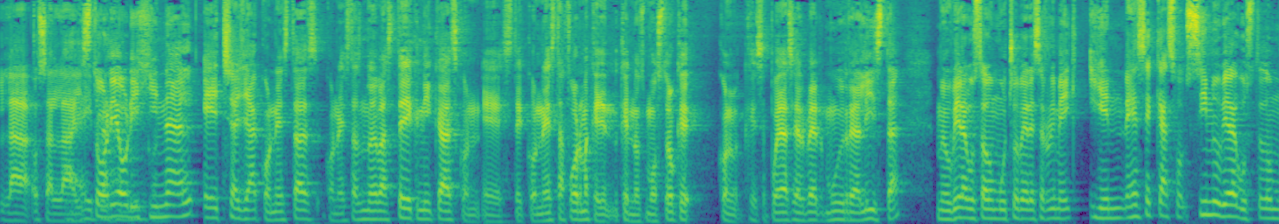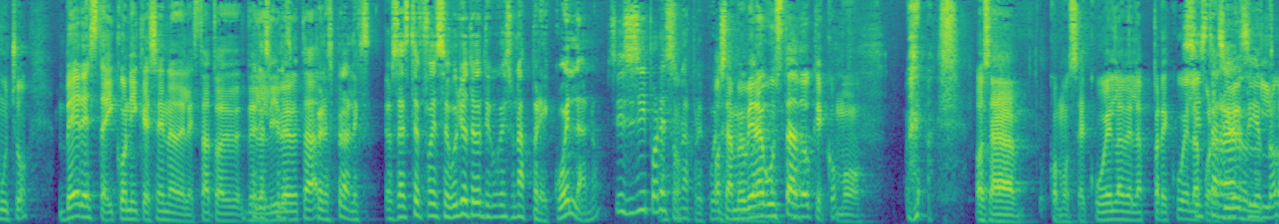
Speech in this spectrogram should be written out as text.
la, o sea, la historia original hecha ya con estas, con estas nuevas técnicas, con, este, con esta forma que, que nos mostró que, con, que se puede hacer ver muy realista. Me hubiera gustado mucho ver ese remake y en ese caso sí me hubiera gustado mucho ver esta icónica escena de la Estatua de, de Pero la espera, Libertad. Pero espera, Alex. O sea, este fue, según yo tengo que es una precuela, ¿no? Sí, sí, sí, por Es eso. una precuela. O sea, me hubiera gustado que como, o sea, como secuela de la precuela, Sí, por así decirlo,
